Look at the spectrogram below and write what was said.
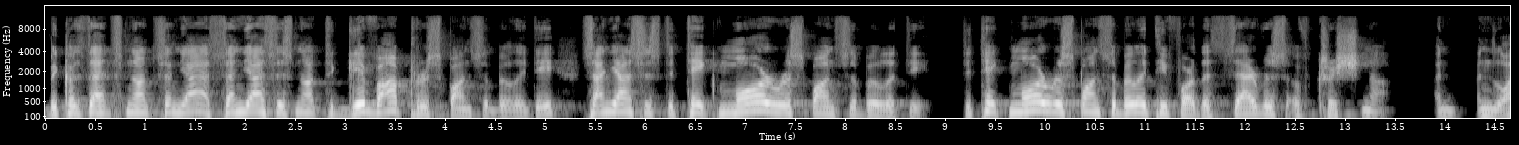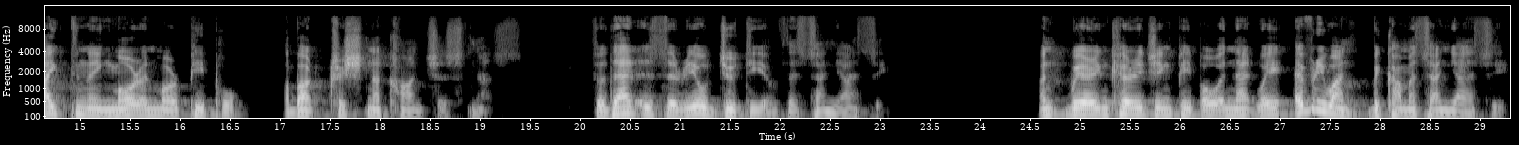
Because that's not sannyas. Sannyas is not to give up responsibility. Sannyas is to take more responsibility to take more responsibility for the service of Krishna and enlightening more and more people about Krishna consciousness. So that is the real duty of the sannyasi. And we're encouraging people in that way. Everyone become a sannyasi.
